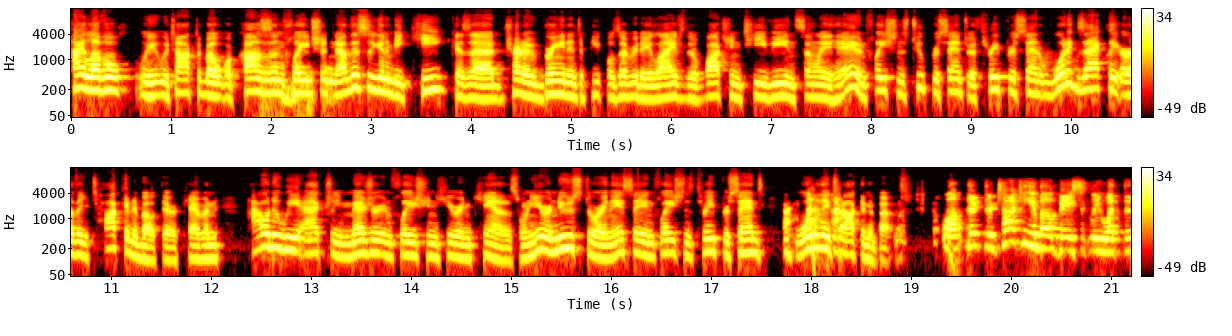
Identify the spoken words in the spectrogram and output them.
high level, we, we talked about what causes mm-hmm. inflation. Now, this is going to be key because uh, try to bring it into people's everyday lives. They're watching TV and suddenly, hey, inflation is 2% or 3%. What exactly are they talking about there, Kevin? How do we actually measure inflation here in Canada? So when you hear a news story and they say inflation is 3%, what are they talking about? Well, they're, they're talking about basically what the,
